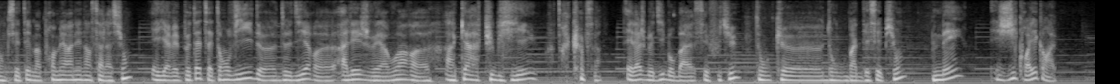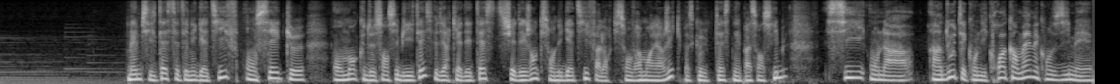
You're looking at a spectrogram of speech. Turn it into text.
Donc c'était ma première année d'installation. Et il y avait peut-être cette envie de, dire, euh, allez, je vais avoir euh, un cas à publier, un truc comme ça. Et là, je me dis, bon, bah, c'est foutu. Donc, donc, déception. Mais j'y croyais quand même même si le test était négatif, on sait que on manque de sensibilité, c'est-à-dire qu'il y a des tests chez des gens qui sont négatifs alors qu'ils sont vraiment allergiques parce que le test n'est pas sensible. Si on a un doute et qu'on y croit quand même et qu'on se dit mais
